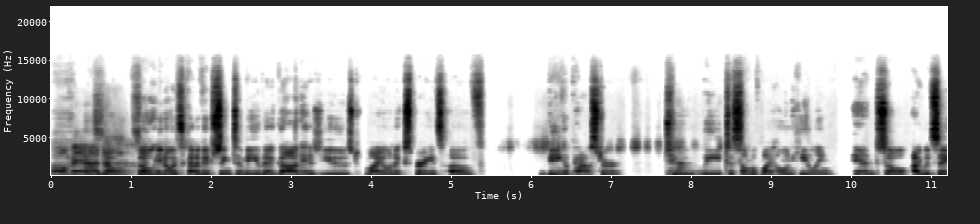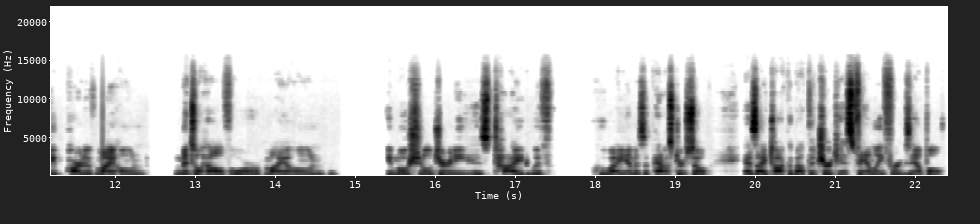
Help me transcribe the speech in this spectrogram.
oh man. so so you know it's kind of interesting to me that God has used my own experience of being a pastor to uh-huh. lead to some of my own healing. And so I would say part of my own mental health or my own emotional journey is tied with who I am as a pastor. So as I talk about the church as family, for example,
